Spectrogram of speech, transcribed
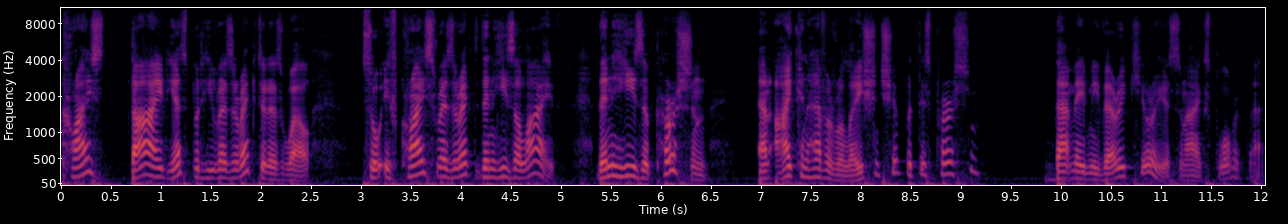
Christ died, yes, but he resurrected as well. So if Christ resurrected, then he's alive. Then he's a person, and I can have a relationship with this person? That made me very curious, and I explored that.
